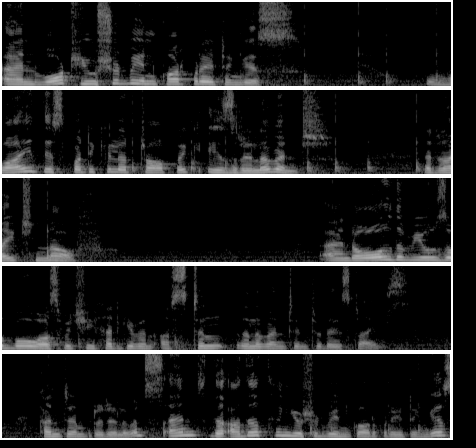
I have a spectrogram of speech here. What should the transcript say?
And what you should be incorporating is why this particular topic is relevant right now and all the views of Boas which he had given are still relevant in today's times. contemporary relevance and the other thing you should be incorporating is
